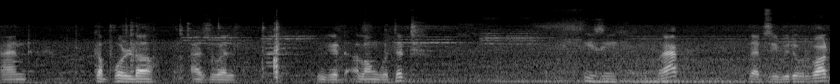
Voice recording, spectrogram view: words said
and cup holder as well. You get along with it. Easy wrap. That's the beautiful part.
